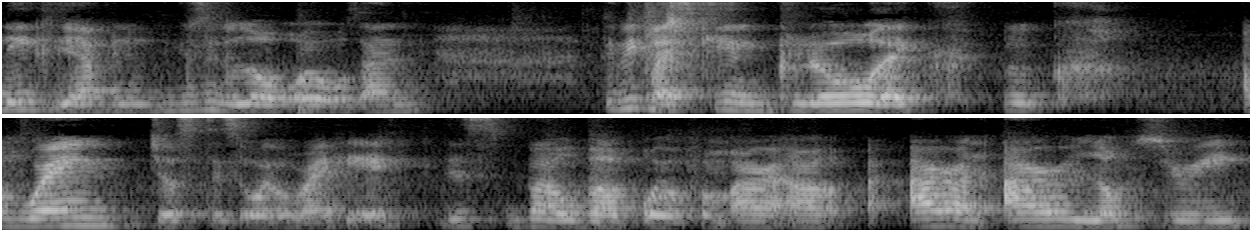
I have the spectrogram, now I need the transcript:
lately I've been using a lot of oils and they make my skin glow. Like look, I'm wearing just this oil right here. This baobab oil from R&R Luxury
